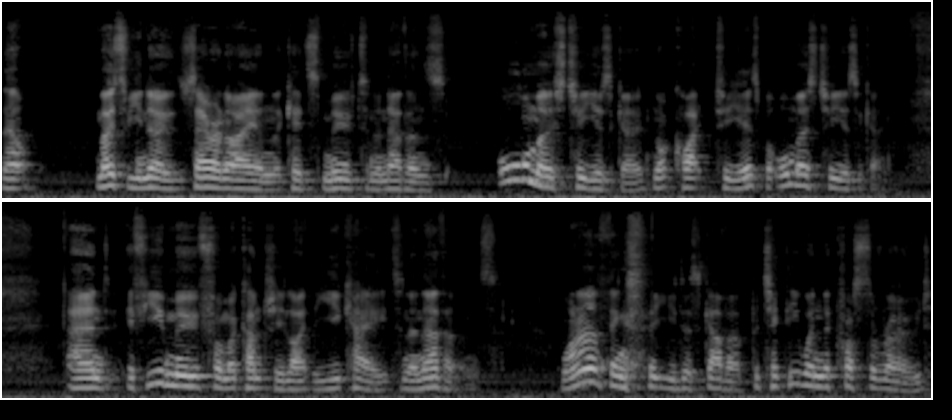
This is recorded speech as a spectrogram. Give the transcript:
Now, most of you know Sarah and I and the kids moved to the Netherlands almost two years ago. Not quite two years, but almost two years ago. And if you move from a country like the UK to the Netherlands, one of the things that you discover, particularly when you cross the road,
